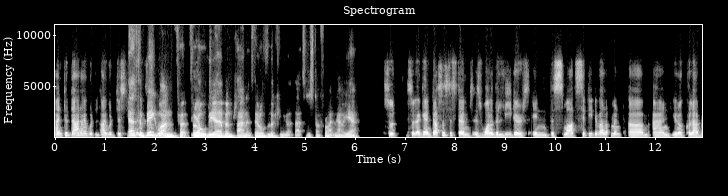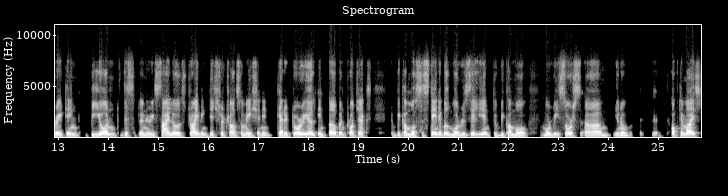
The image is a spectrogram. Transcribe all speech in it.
and to that I would I would just. That's the big one for, for yeah. all the urban planners. They're all looking at that sort of stuff right now. Yeah. So, so again, Dassault Systems is one of the leaders in the smart city development, um, and you know, collaborating beyond disciplinary silos, driving digital transformation in territorial, in urban projects to become more sustainable, more resilient, to become more more resource, um, you know, optimized.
